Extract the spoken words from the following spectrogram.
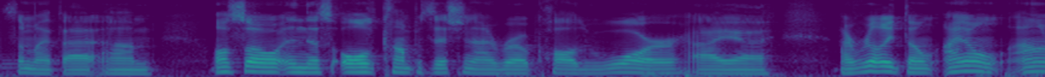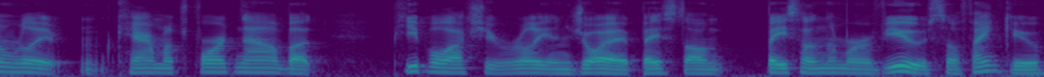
something like that. Um, also in this old composition I wrote called War, I uh, I really don't I don't I don't really care much for it now, but people actually really enjoy it based on based on the number of views. So thank you.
